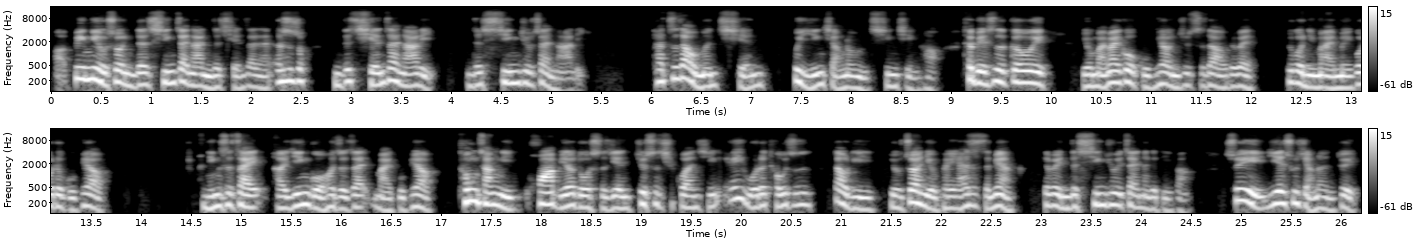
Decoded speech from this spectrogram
啊，并没有说你的心在哪里，你的钱在哪里，而是说你的钱在哪里。你的心就在哪里？他知道我们钱会影响到我们心情哈，特别是各位有买卖过股票，你就知道对不对？如果你买美国的股票，您是在呃英国或者在买股票，通常你花比较多时间就是去关心，哎，我的投资到底有赚有赔还是怎么样，对不对？你的心就会在那个地方。所以耶稣讲的很对，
